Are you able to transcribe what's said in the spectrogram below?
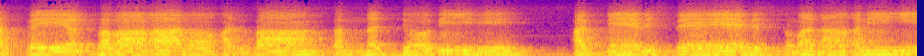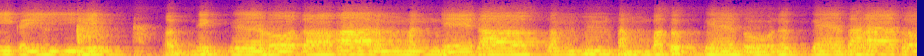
अर्कैरद्भवानो अर्वाम् सन्नज्योतिः अग्ने विश्वेभिः सुमना अनीकैः अग्निग्होतारम् मन्येदास्त्वम् तम् वसुज्ञ सोनुज्ञ सहसो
